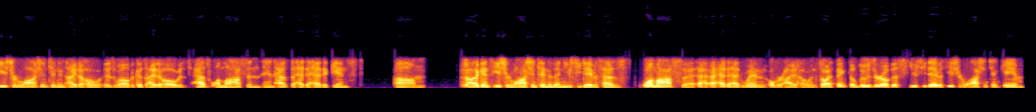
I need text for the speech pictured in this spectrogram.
Eastern Washington, and Idaho as well, because Idaho is, has one loss and, and has the head to head against um, uh, against Eastern Washington, and then UC Davis has one loss, a head to head win over Idaho. And so I think the loser of this UC Davis Eastern Washington game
